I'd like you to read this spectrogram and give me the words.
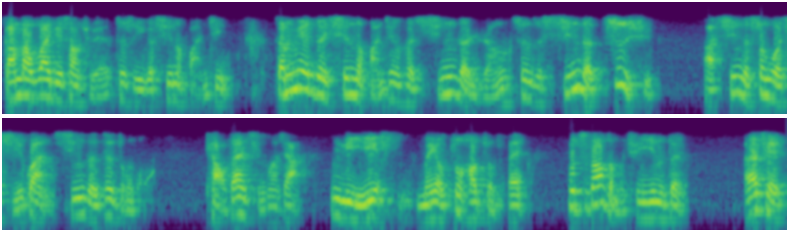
刚到外地上学，这是一个新的环境，在面对新的环境和新的人，甚至新的秩序啊，新的生活习惯，新的这种挑战情况下，你没有做好准备，不知道怎么去应对，而且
